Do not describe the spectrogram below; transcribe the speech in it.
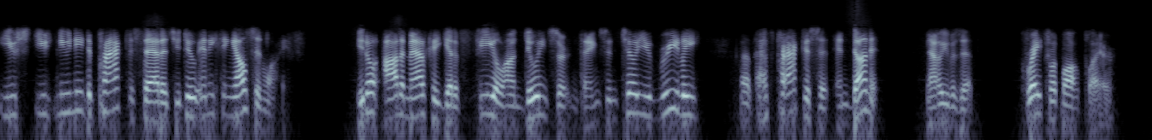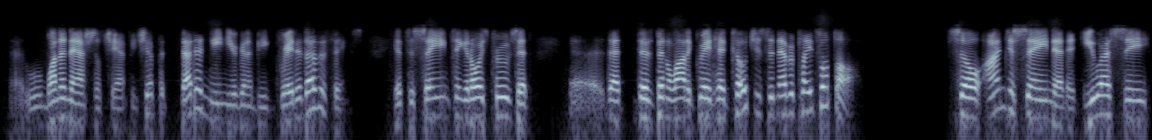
you you you need to practice that as you do anything else in life. You don't automatically get a feel on doing certain things until you really uh, have practiced it and done it. Now he was a great football player, uh, won a national championship, but that doesn't mean you're going to be great at other things. It's the same thing. It always proves that uh, that there's been a lot of great head coaches that never played football. So I'm just saying that at USC,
